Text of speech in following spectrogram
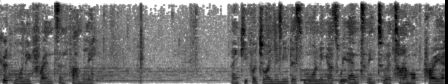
Good morning, friends and family. Thank you for joining me this morning as we enter into a time of prayer.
